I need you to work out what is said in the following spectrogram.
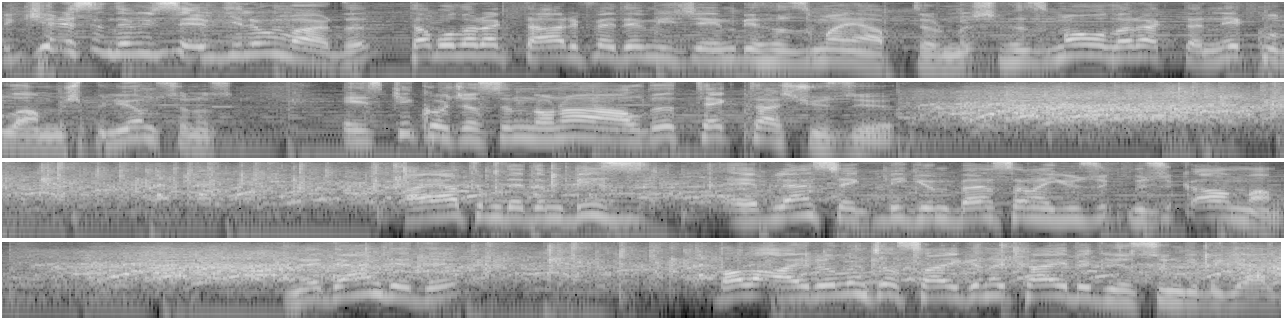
Bir keresinde bir sevgilim vardı. Tam olarak tarif edemeyeceğim bir hızma yaptırmış. Hızma olarak da ne kullanmış biliyor musunuz? Eski kocasının ona aldığı tek taş yüzüğü. Hayatım dedim biz evlensek bir gün ben sana yüzük müzik almam. Neden dedi? Valla ayrılınca saygını kaybediyorsun gibi geldi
